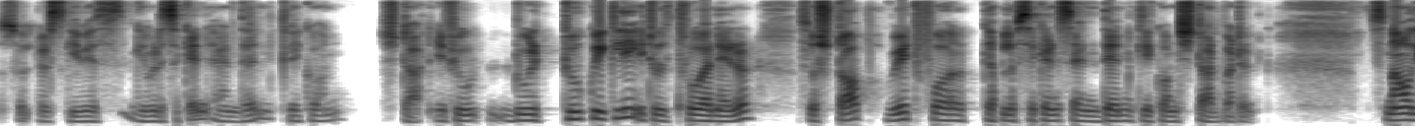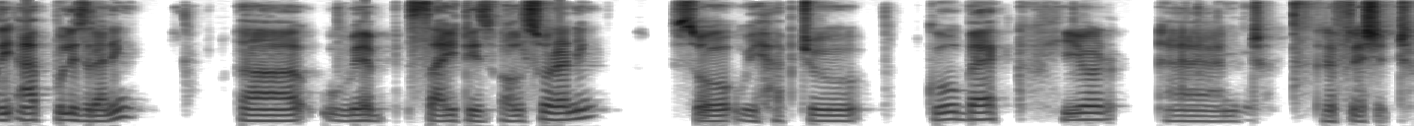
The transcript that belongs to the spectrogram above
so let's give it give it a second and then click on start. If you do it too quickly it will throw an error. So stop wait for a couple of seconds and then click on start button. So now the app pool is running. Uh, website is also running. So we have to go back here and refresh it.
